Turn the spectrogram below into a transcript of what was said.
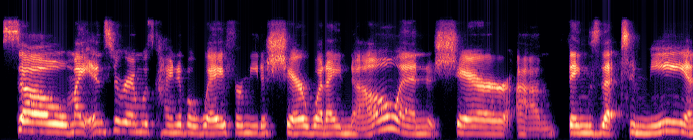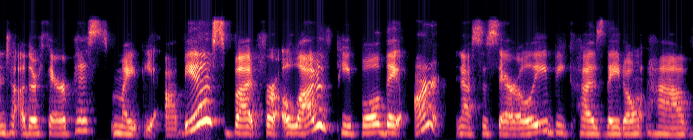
So my Instagram was kind of a way for me to share what I know and share um, things that to me and to other therapists might be obvious, but for a lot of people, they aren't necessarily because they don't have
